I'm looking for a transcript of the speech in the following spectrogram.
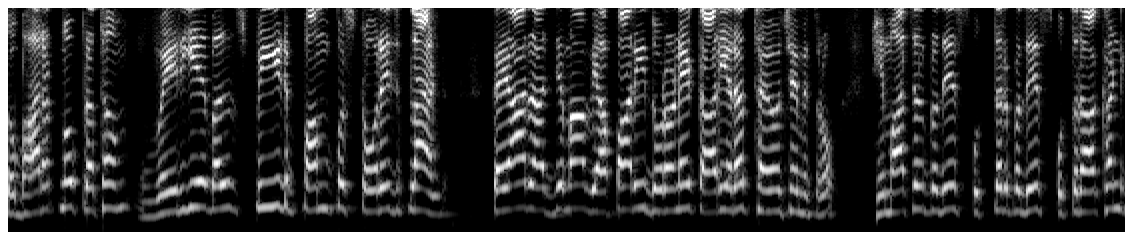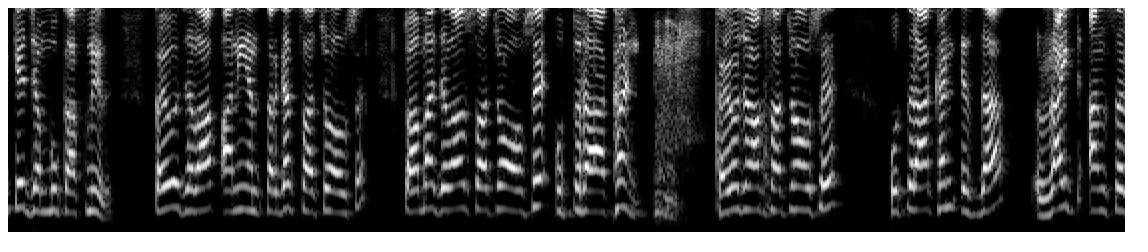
તો ભારતનો પ્રથમ variable speed pump storage plant કયા રાજ્યમાં વ્યાપારી ધોરણે કાર્યરત થયો છે મિત્રો? હિમાચલ પ્રદેશ, ઉત્તર પ્રદેશ, ઉત્તરાખંડ કે જમ્મુ કાશ્મીર? કયો જવાબ આની અંતર્ગત સાચો આવશે? તો આમાં જવાબ સાચો આવશે ઉત્તરાખંડ. કયો જવાબ સાચો આવશે? Uttarakhand is the right answer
